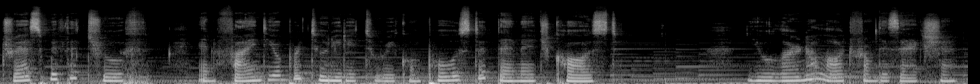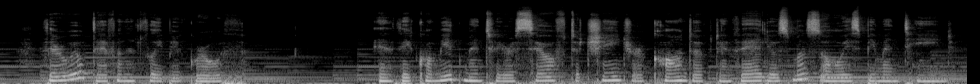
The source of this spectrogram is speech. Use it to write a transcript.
dress with the truth, and find the opportunity to recompose the damage caused. You learn a lot from this action there will definitely be growth. And the commitment to yourself to change your conduct and values must always be maintained.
